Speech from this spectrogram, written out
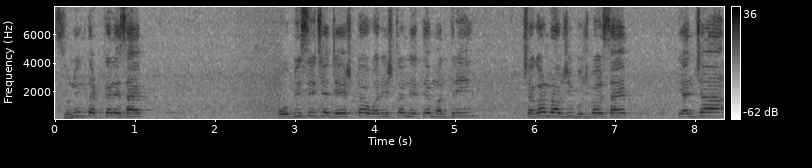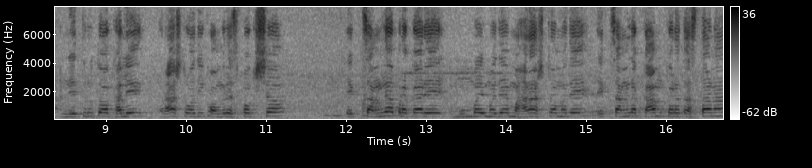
सुनील तटकरे साहेब ओबीसीचे ज्येष्ठ वरिष्ठ नेते मंत्री छगनरावजी भुजबळ साहेब यांच्या नेतृत्वाखाली राष्ट्रवादी काँग्रेस पक्ष एक चांगल्या प्रकारे मुंबईमध्ये महाराष्ट्रामध्ये एक चांगलं काम करत असताना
